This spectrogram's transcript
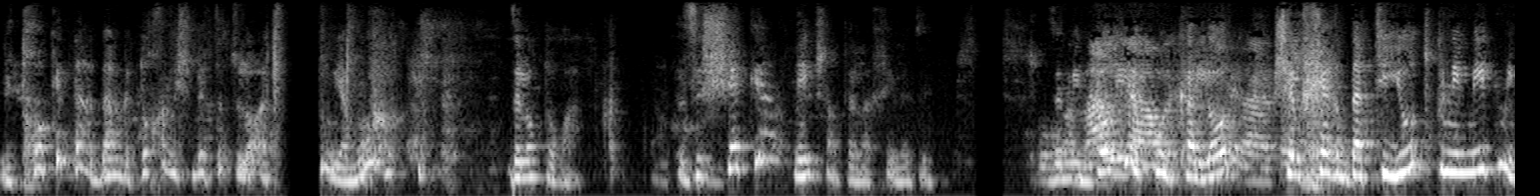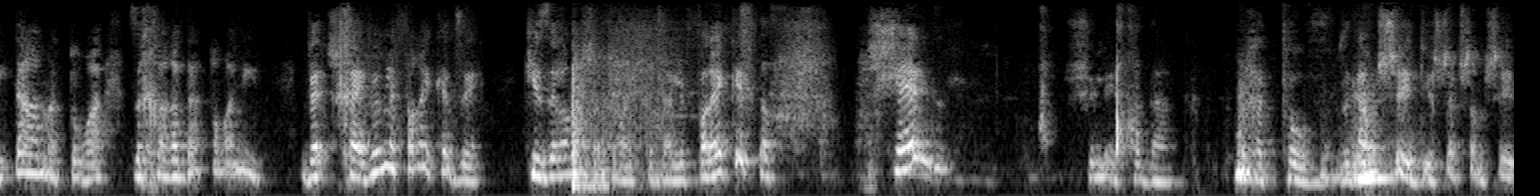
לדחוק את האדם בתוך המשבצת שלו עד שהוא ימות, זה לא תורה. זה שקר, ואי אפשר יותר להכיל את זה. זה מידות מקולקלות של חרדתיות פנימית מטעם התורה, זה חרדה תורנית, וחייבים לפרק את זה, כי זה לא מה שהתורה התכוונה, לפרק את השד של עץ הדת, הטוב, זה גם שד, יושב שם שד,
